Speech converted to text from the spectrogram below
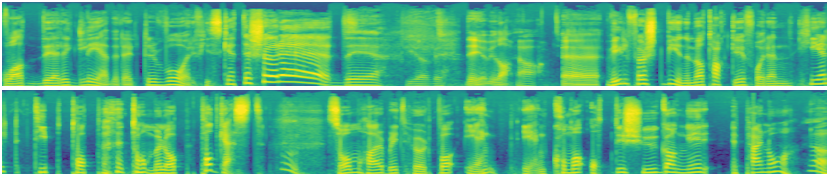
og at dere gleder dere til vårfiske etter sjøørret. Det gjør vi. Det gjør vi, da. Ja. Uh, vil først begynne med å takke for en helt tipp topp tommel opp podkast, Mm. som har blitt hørt på 1,87 ganger per nå. ja.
